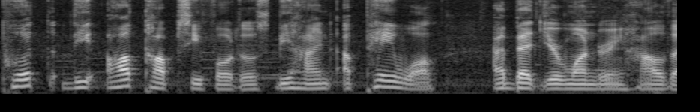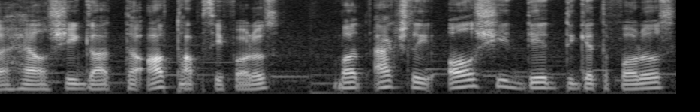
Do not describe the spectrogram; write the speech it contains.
put the autopsy photos behind a paywall. I bet you're wondering how the hell she got the autopsy photos, but actually all she did to get the photos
